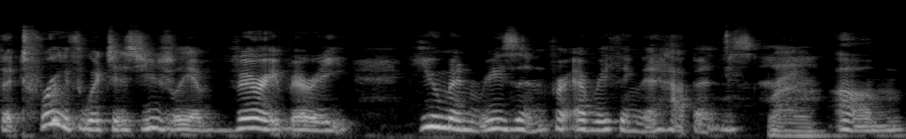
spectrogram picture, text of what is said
the truth, which is usually a very, very human reason for everything that happens. Right. Um,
